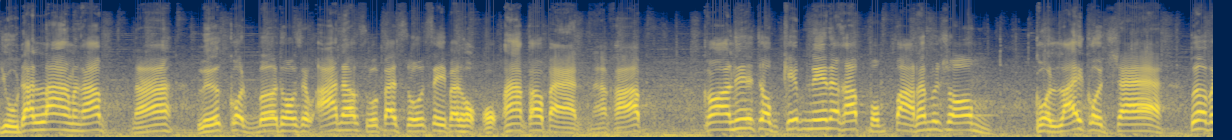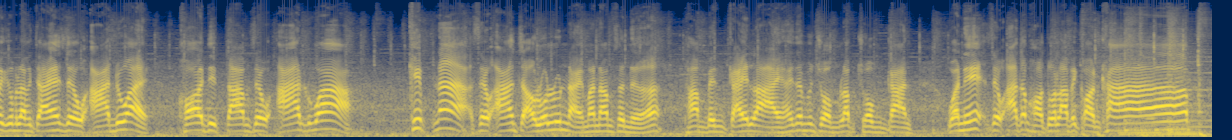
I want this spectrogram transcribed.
อยู่ด้านล่างนะครับนะหรือกดเบอร์โทรเซลล์อาร์ตนะครับ 0804866598 นะครับ ก่อนที่จะจบคลิปนี้นะครับ ผมฝากท่านผู้ชม กดไลค์กดแชร์ เพื่อเป็นกำลังใจให้เซลล์อาร์ตด้วย คอยติดตามเซลล์อาร์ตว่า คลิปหน้าเซลล์อาร์จะเอารถรุ่นไหนมานำเสนอทำเป็นไกด์ไลน์ให้ท่านผู้ชมรับชมกัน วันนี้เซลล์อาร์ต้องขอตัวลาไปก่อนครับ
